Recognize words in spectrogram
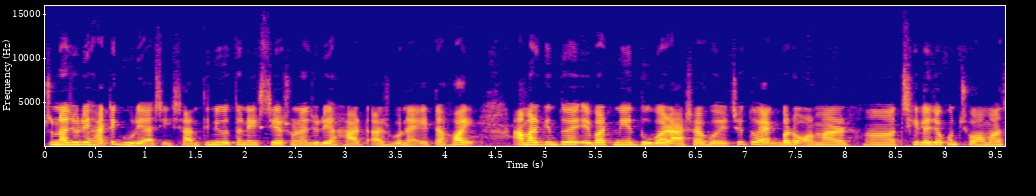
সোনাঝুরি হাটে ঘুরে আসি। শান্তিনিকেতন এসছি আর সোনাঝুরি হাট আসব না, এটা হয়। আমার কিন্তু এবার নিয়ে দুবার আসা হয়েছে। তো একবার আমার ছেলে যখন ছ মাস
